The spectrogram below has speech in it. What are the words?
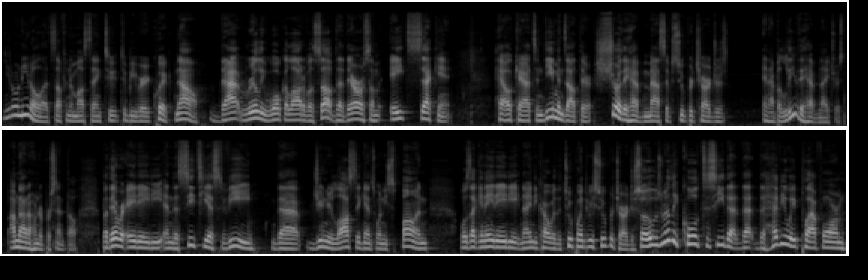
you don't need all that stuff in a Mustang to, to be very quick. Now, that really woke a lot of us up that there are some eight second Hellcats and Demons out there. Sure, they have massive superchargers, and I believe they have nitrous. I'm not 100% though. But they were 880, and the CTSV that Junior lost against when he spun was like an 880, 890 car with a 2.3 supercharger. So it was really cool to see that that the heavyweight platform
